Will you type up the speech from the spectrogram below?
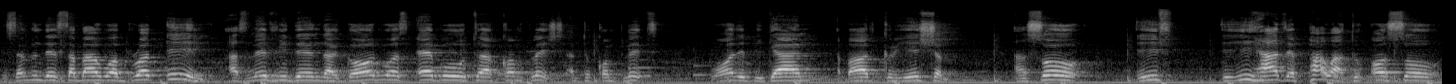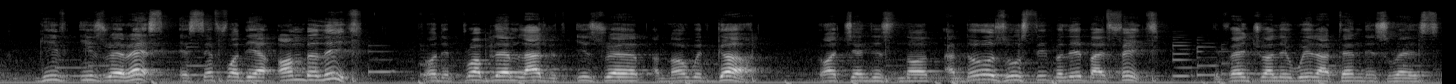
the seven day Sabbath was brought in as an evidence that God was able to accomplish and to complete what He began about creation. And so, if He has the power to also give Israel rest, except for their unbelief. For the problem lies with Israel and not with God. God changes not, and those who still believe by faith eventually will attain this rest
